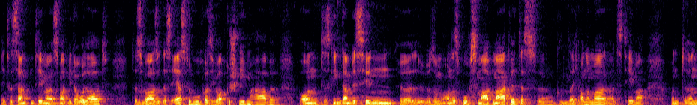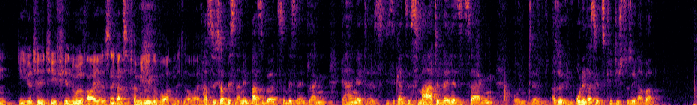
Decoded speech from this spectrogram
interessanten Thema Smart Meter Rollout. Das mhm. war so das erste Buch, was ich überhaupt geschrieben habe. Und es ging dann bis hin, äh, so ein anderes Buch Smart Market, das äh, kommt mhm. gleich auch nochmal als Thema und ähm, die Utility 4.0-Reihe. Das ist eine ganze Familie geworden mittlerweile. Hast du dich so ein bisschen an den Buzzwords so ein bisschen entlang gehangelt? Das ist diese ganze smarte Welle sozusagen. Und ähm, also ohne das jetzt kritisch zu sehen, aber ja,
